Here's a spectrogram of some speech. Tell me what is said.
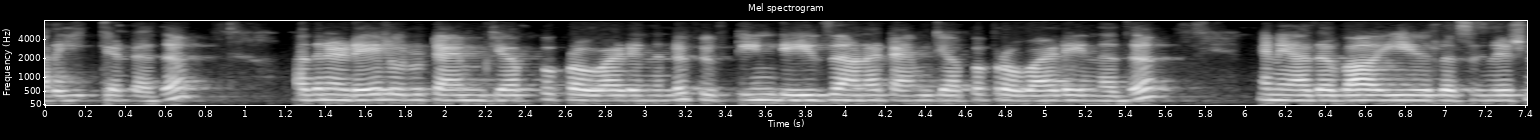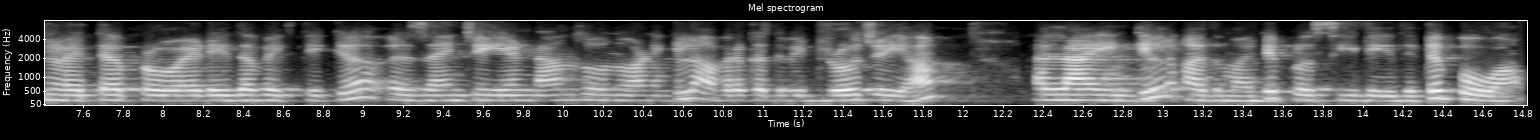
അറിയിക്കേണ്ടത്. അതിനിടയിൽ ഒരു ടൈം ഗ്യാപ്പ് പ്രൊവൈഡ് ചെയ്യുന്നുണ്ട്. ഫിഫ്റ്റീൻ ഡേയ്സ് ആണ് ടൈം ഗ്യാപ്പ് പ്രൊവൈഡ് ചെയ്യുന്നത്. ഇനി അഥവാ ഈ റെസിഗ്നേഷൻ ലെറ്റർ പ്രൊവൈഡ് ചെയ്ത വ്യക്തിക്ക് റിസൈൻ ചെയ്യേണ്ടെന്ന് തോന്നുവാണെങ്കിൽ അവർക്ക് അത് വിഡ്രോ ചെയ്യാം. അല്ല എങ്കിൽ അതുമായിട്ട് പ്രൊസീഡ് ചെയ്തിട്ട് പോവാം.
